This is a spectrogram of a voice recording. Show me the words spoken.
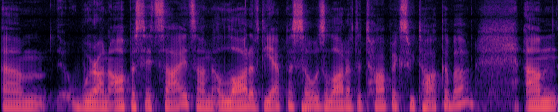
um, we're on opposite sides on a lot of the episodes, a lot of the topics we talk about. Um,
